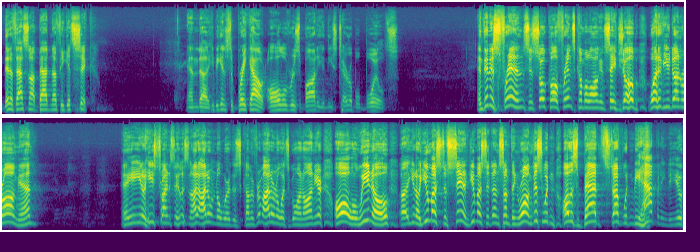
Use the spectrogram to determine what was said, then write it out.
Then, if that's not bad enough, he gets sick. And uh, he begins to break out all over his body in these terrible boils. And then his friends, his so called friends, come along and say, Job, what have you done wrong, man? And you know, he's trying to say, listen, I, I don't know where this is coming from. I don't know what's going on here. Oh, well, we know, uh, you know, you must have sinned. You must have done something wrong. This wouldn't, all this bad stuff wouldn't be happening to you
